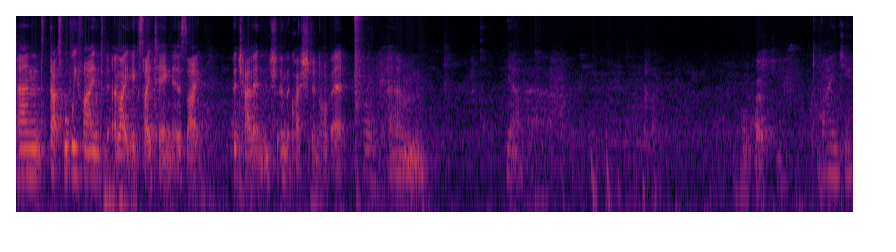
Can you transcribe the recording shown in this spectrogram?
And that's what we find uh, like exciting is like the challenge and the question of it. Um, yeah. Behind you.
